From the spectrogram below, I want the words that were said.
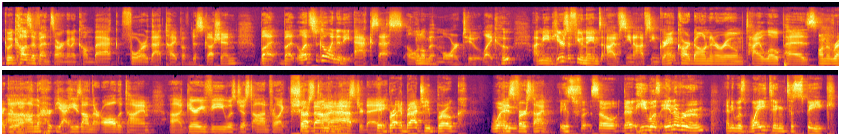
because events aren't going to come back for that type of discussion but but let's go into the access a little bit more too. Like who i mean here's a few names i've seen. I've seen grant cardone in a room Tai Lopez On a regular. uh, on the yeah he's on there all the time. Uh, gary vee was just on for like Shut first time yesterday. It, br- it actually broke when his first time. His so there, he was in a room and he was waiting to speak,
